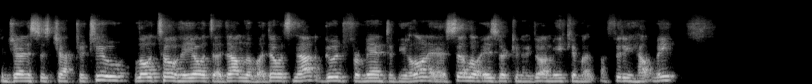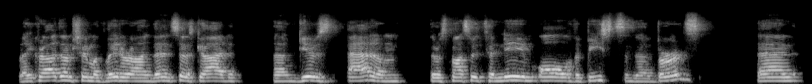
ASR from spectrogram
in Genesis chapter 2, Lo heyot adam levado, it's not good for man to be alone. Eselo ezer I make him a, fitting helpmate. Adam Shemot later on, then it says God um, gives Adam the responsibility to name all the beasts and the birds. And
